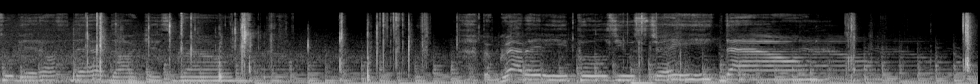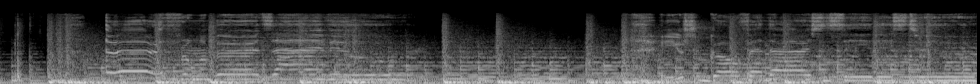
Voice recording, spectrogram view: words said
to get off the darkest ground. But gravity pulls you straight down. Earth from a bird's eye view. You should grow feathers and see this too.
